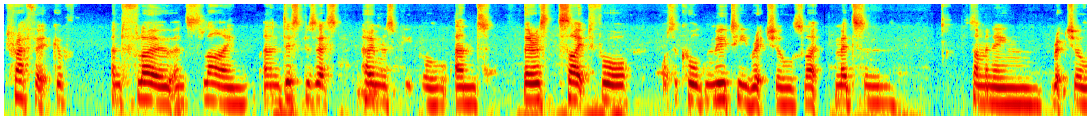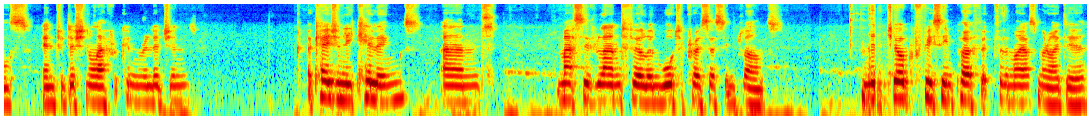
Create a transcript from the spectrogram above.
traffic of and flow and slime and dispossessed homeless people and they're a site for what are called muti rituals, like medicine summoning rituals in traditional African religions. Occasionally killings and massive landfill and water processing plants. the geography seemed perfect for the miasma idea.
